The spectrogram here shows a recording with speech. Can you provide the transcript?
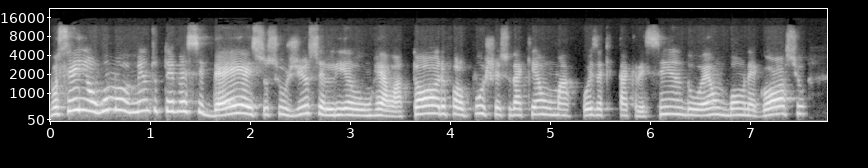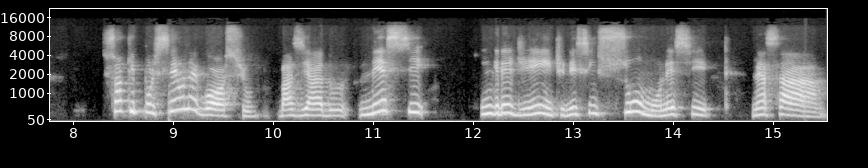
Você, em algum momento, teve essa ideia, isso surgiu, você lia um relatório, falou, puxa, isso daqui é uma coisa que está crescendo, é um bom negócio. Só que por ser um negócio baseado nesse ingrediente, nesse insumo, nesse, nessa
